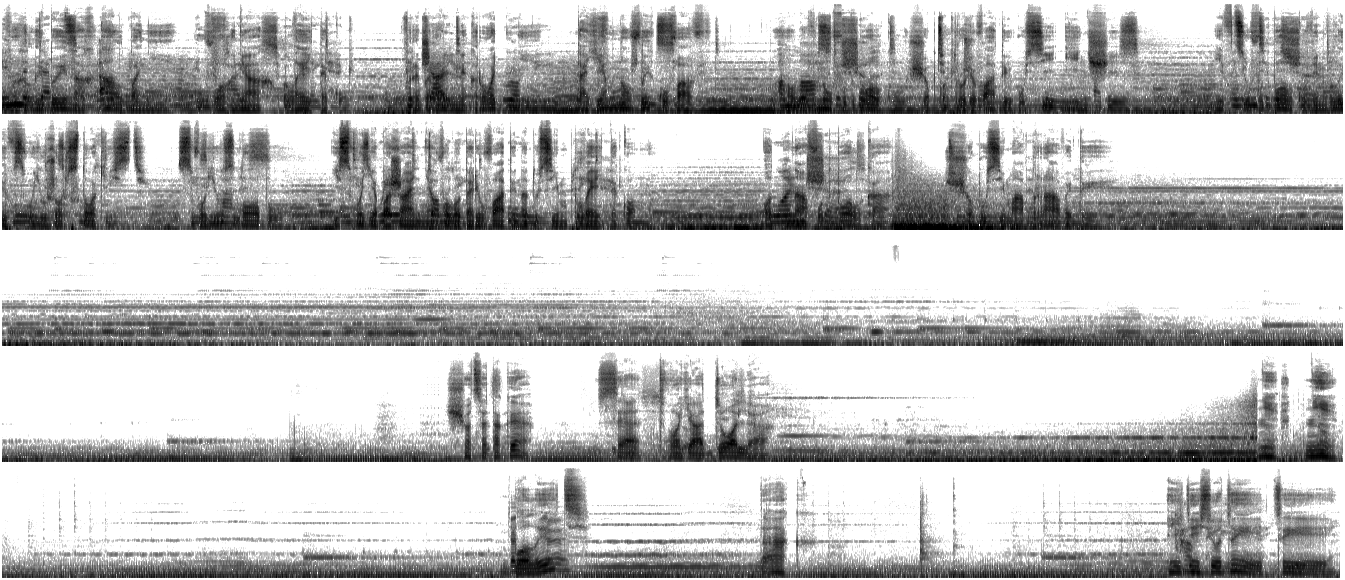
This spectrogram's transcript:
в глибинах Албані, у вогнях Лейтеку. Прибиральник Родні таємно викував головну футболку, щоб контролювати усі інші. І в цю футболку він влив свою жорстокість, свою злобу і своє бажання володарювати над усім плейтеком. Одна футболка, щоб усіма правити. Що це таке? Це твоя доля. Ні, ні. Болить? Так. Іди сюди, ти.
